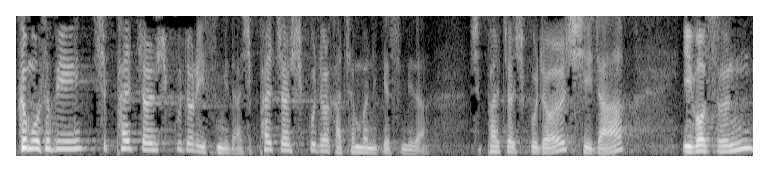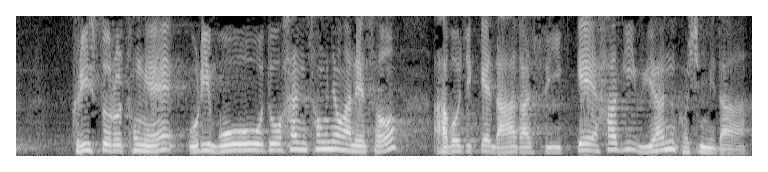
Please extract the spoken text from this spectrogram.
그 모습이 18절, 19절에 있습니다. 18절, 19절 같이 한번 읽겠습니다. 18절, 19절 시작. 이것은 그리스도를 통해 우리 모두 한 성령 안에서 아버지께 나아갈 수 있게 하기 위한 것입니다.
